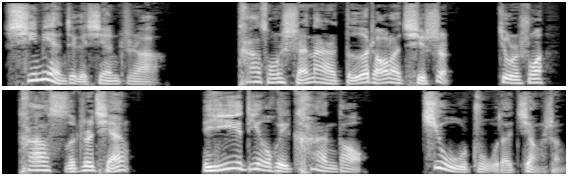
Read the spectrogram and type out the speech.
西面这个先知啊，他从神那儿得着了启示，就是说他死之前一定会看到救主的降生，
